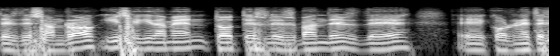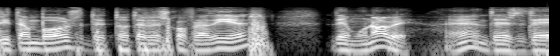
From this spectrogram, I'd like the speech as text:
des de Sant Roc i seguidament totes les bandes de eh, cornetes i tambors de totes les cofradies de Monove, eh? des de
